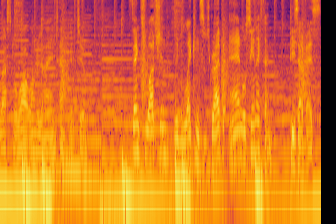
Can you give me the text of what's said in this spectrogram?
lasted a lot longer than I intended it to. Thanks for watching. Leave a like and subscribe, and we'll see you next time. Peace out, guys.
